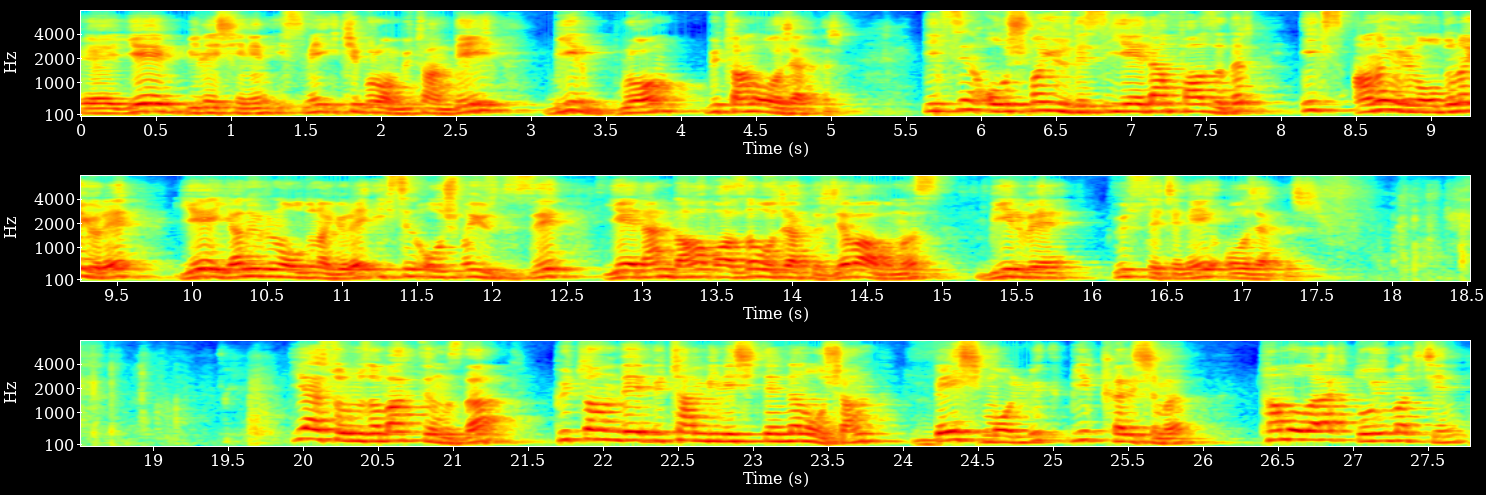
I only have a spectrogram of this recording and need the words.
e, Y bileşiğinin ismi 2 brom bütan değil 1 brom bütan olacaktır. X'in oluşma yüzdesi Y'den fazladır. X ana ürün olduğuna göre Y yan ürün olduğuna göre X'in oluşma yüzdesi Y'den daha fazla olacaktır. Cevabımız 1 ve üst seçeneği olacaktır. Diğer sorumuza baktığımızda bütan ve büten bileşiklerinden oluşan 5 mollük bir karışımı tam olarak doyurmak için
